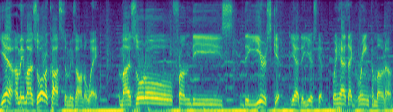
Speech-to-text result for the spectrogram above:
yeah, I mean my Zoro costume is on the way. My Zoro from the the year skip, yeah, the year skip when he has that green kimono,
